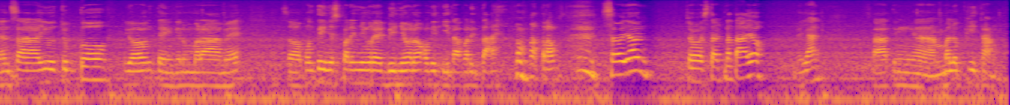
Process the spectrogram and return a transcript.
Yan sa YouTube ko, yon thank you ng marami. So, continuous pa rin yung revenue, no? Kumikita pa rin tayo, mga traps. So, yon So, start na tayo. Ayan. Sa ating ah, malupitang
